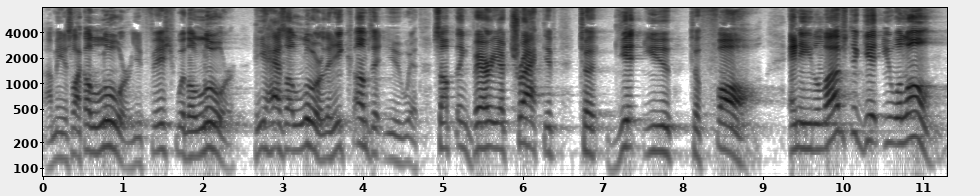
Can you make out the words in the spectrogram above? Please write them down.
I mean, it's like a lure. You fish with a lure. He has a lure that he comes at you with, something very attractive to get you to fall. And he loves to get you alone.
